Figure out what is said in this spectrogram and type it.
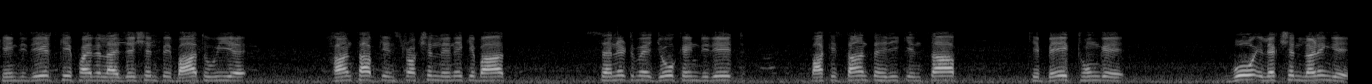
कैंडिडेट्स के फाइनलाइजेशन पे बात हुई है। खान साहब के इंस्ट्रक्शन लेने के बाद सेनेट में जो कैंडिडेट पाकिस्तान तहरीक इंसाफ के बेक्ट होंगे वो इलेक्शन लड़ेंगे,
